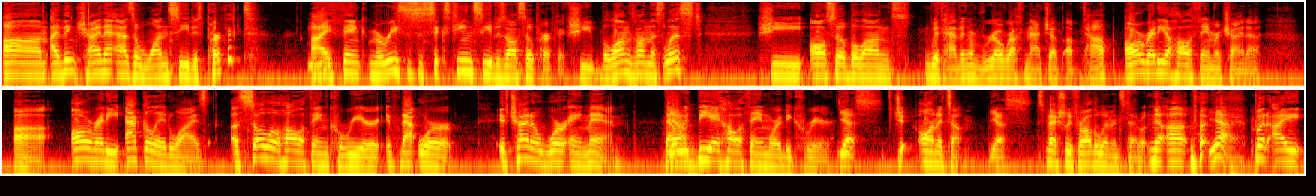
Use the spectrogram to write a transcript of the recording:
Um, I think Chyna as a one seed is perfect. I think Maryse as a 16 seed is also perfect. She belongs on this list. She also belongs with having a real rough matchup up top. Already a Hall of Famer, Chyna. Uh, already accolade wise, a solo Hall of Fame career. If that were, if Chyna were a man, that Yeah. would be a Hall of Fame worthy career Yes. j- on its own. Yes. especially for all the women's title. No, uh, but, Yeah. but I,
